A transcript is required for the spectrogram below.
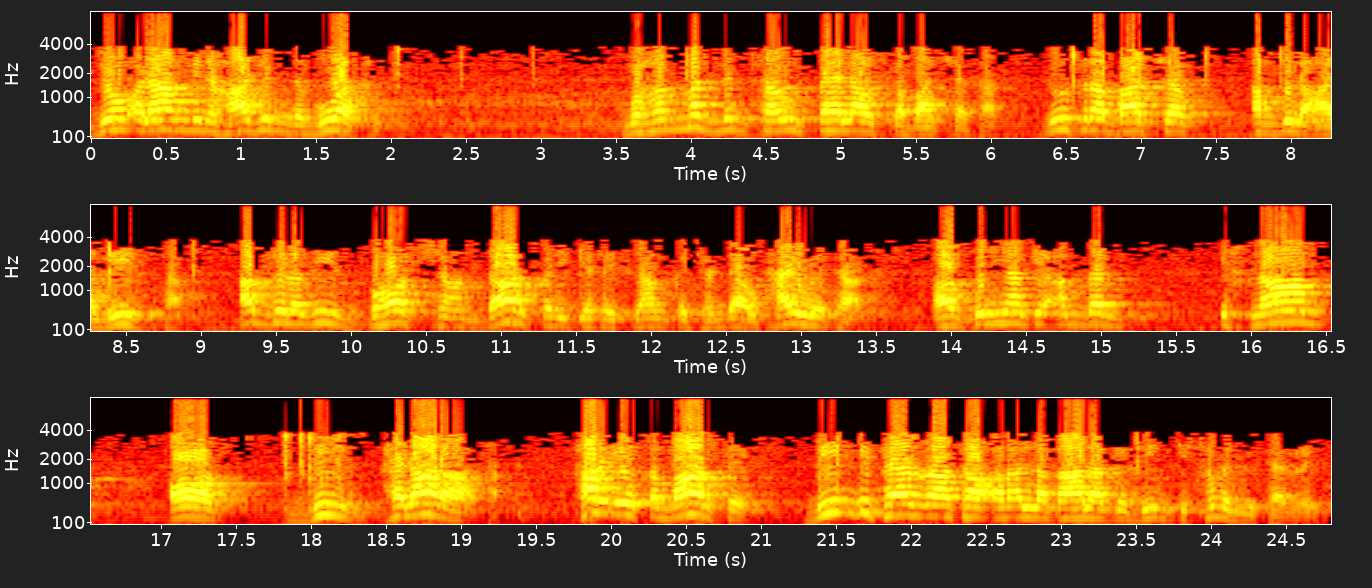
جو علام بن حاجم نبوا تھی۔ محمد بن سعود پہلا اس کا بادشاہ تھا، دوسرا بادشاہ عبد العزیز تھا۔ عبد العزیز بہت شاندار طریقے سے اسلام کا جھنڈا اٹھائے ہوئے تھا۔ اور دنیا کے اندر اسلام اور دین پھیلا رہا تھا۔ ہر اعتبار سے دین بھی پھیل رہا تھا اور اللہ تعالیٰ کے دین کی سمجھ بھی پھیل رہی تھی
